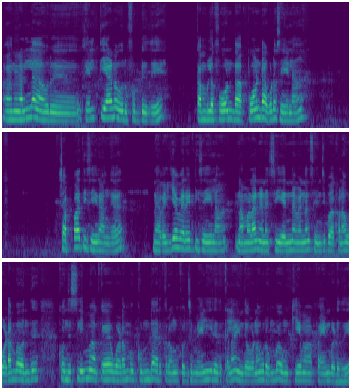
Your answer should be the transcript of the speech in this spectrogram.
நல்ல ஒரு ஹெல்த்தியான ஒரு ஃபுட்டு இது. கம்பில் ஃபோண்டா போண்டா கூட செய்யலாம். சப்பாத்தி செய்கிறாங்க நிறைய வெரைட்டி செய்யலாம். நம்மளாம் நினச்சி என்ன வேணால் செஞ்சு பார்க்கலாம். உடம்ப வந்து கொஞ்சம் ஸ்லிம்மாக்க உடம்பு குண்டாக இருக்கிறவங்க கொஞ்சம் மெலிகிறதுக்கெல்லாம் இந்த உணவு ரொம்ப முக்கியமாக பயன்படுது.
